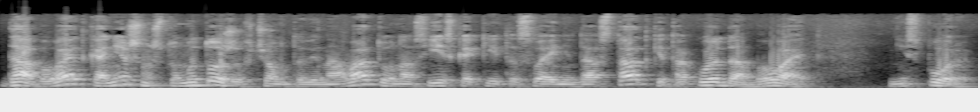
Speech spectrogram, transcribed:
Да, бывает, конечно, что мы тоже в чем-то виноваты, у нас есть какие-то свои недостатки, такое да, бывает, не спорю.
